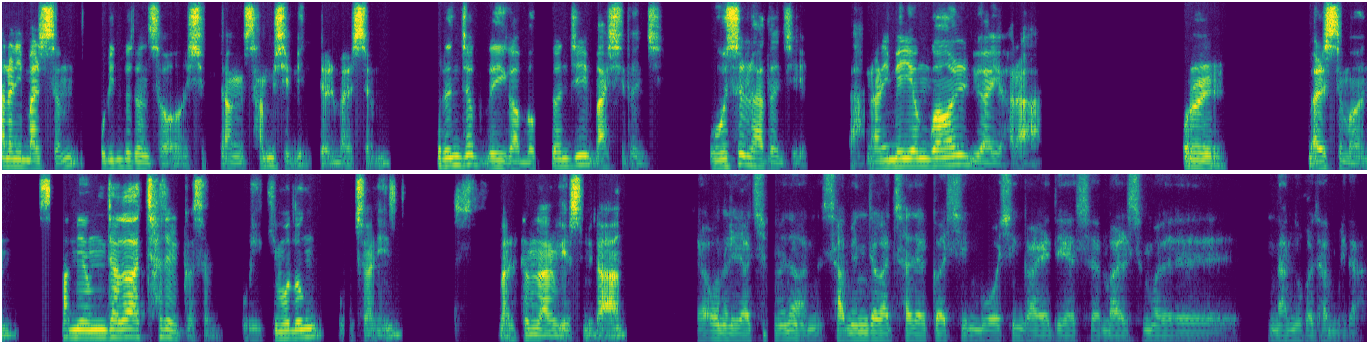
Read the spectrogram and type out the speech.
하나님 말씀 고린도전서 10장 31절 말씀 그런즉 너희가 먹든지 마시든지 무엇을 하든지 다 하나님의 영광을 위하여 하라. 오늘 말씀은 사명자가 찾을 것은 우리 김호동 목사님 말씀 나누겠습니다. 네, 오늘 이 아침에는 사명자가 찾을 것이 무엇인가에 대해서 말씀을 나누고자 합니다.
